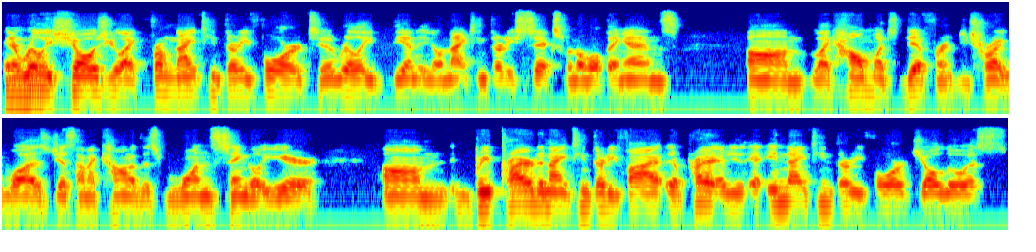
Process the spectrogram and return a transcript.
and it really shows you like from 1934 to really the end, you know, 1936 when the whole thing ends, um, like how much different Detroit was just on account of this one single year. Um, prior to 1935, uh, prior in 1934, Joe Louis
